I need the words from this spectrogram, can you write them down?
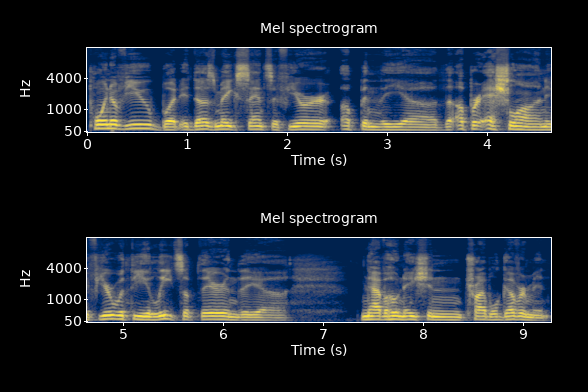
point of view, but it does make sense if you're up in the uh, the upper echelon, if you're with the elites up there in the uh, Navajo Nation tribal government.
